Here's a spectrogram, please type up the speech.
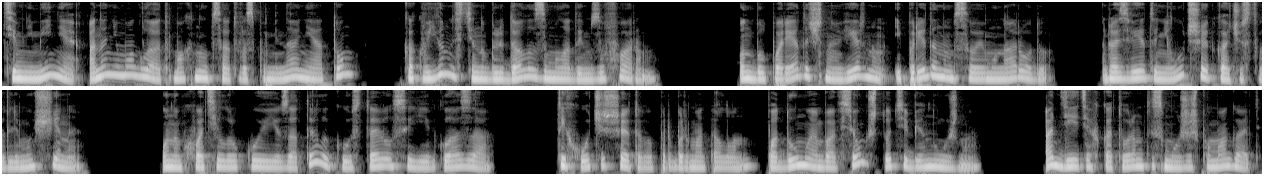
Тем не менее, она не могла отмахнуться от воспоминаний о том, как в юности наблюдала за молодым Зуфаром. Он был порядочным, верным и преданным своему народу. Разве это не лучшее качество для мужчины? Он обхватил рукой ее затылок и уставился ей в глаза. «Ты хочешь этого», — пробормотал он. «Подумай обо всем, что тебе нужно. О детях, которым ты сможешь помогать.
